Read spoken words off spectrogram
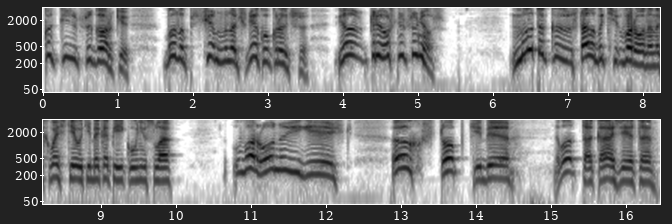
Какие цигарки? Было б с чем на ночлег укрыться. Я трешницу нес. — Ну, так, э, стало быть, ворона на хвосте у тебя копейку унесла. — Ворона и есть. Ах, чтоб тебе... Вот оказия-то,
